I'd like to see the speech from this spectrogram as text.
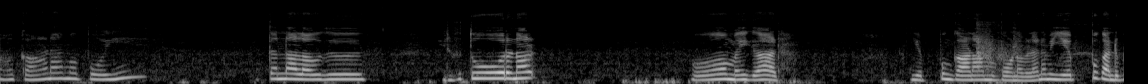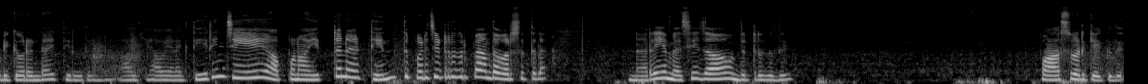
அவள் காணாமல் போய் எத்தனை நாள் ஆகுது? இருபத்தோரு நாள். ஓ மை காட் எப்பவும் காணாமல் போனவளை நம்ம எப்போ கண்டுபிடிக்கும்? ரெண்டாயிரத்தி இருபது ரெண்டு. ஐயா எனக்கு தெரிஞ்சே அப்போ நான் எத்தனை டென்த்து படிச்சுட்டு இருந்திருப்பேன் அந்த வருஷத்தில். நிறைய மெசேஜாக வந்துட்டுருக்குது பாஸ்வேர்டு கேட்குது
